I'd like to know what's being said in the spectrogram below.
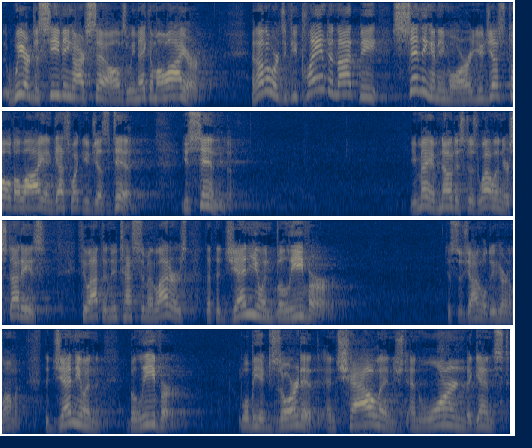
we are deceiving ourselves, we make him a liar. In other words, if you claim to not be sinning anymore, you just told a lie, and guess what you just did? You sinned. You may have noticed as well in your studies throughout the New Testament letters that the genuine believer, just as John will do here in a moment, the genuine believer will be exhorted and challenged and warned against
